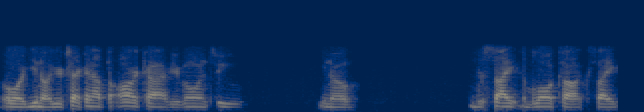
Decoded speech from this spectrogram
or you know, you're checking out the archive. You're going to, you know, the site, the Blog Talk site,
